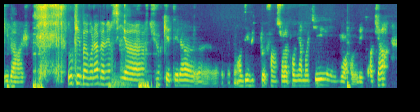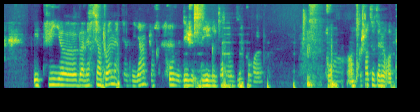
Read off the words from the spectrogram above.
les, barrages. Ok, bah voilà, bah merci à Arthur qui était là euh, en début de, enfin sur la première moitié, voire les trois quarts. Et puis, euh, bah, merci Antoine, merci Adrien. Puis on se retrouve dès, dès vendredi pour, euh, pour un, un prochain Total Europe.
